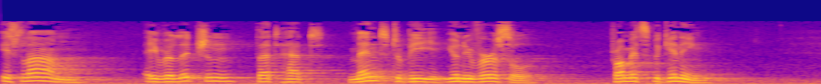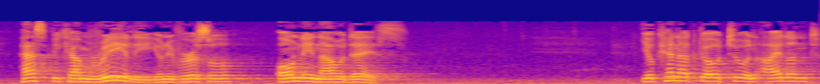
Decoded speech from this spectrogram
Islam, a religion that had meant to be universal from its beginning, has become really universal only nowadays. You cannot go to an island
